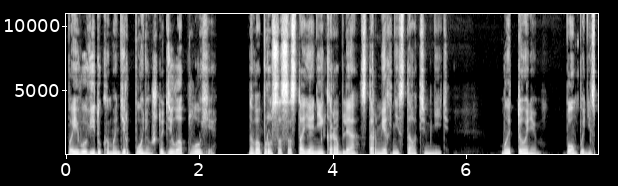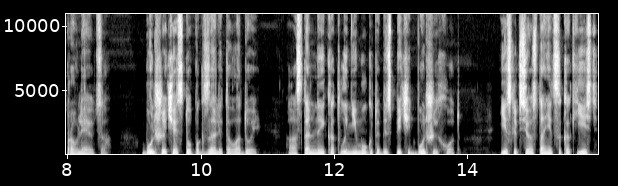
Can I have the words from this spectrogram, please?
По его виду командир понял, что дела плохи. На вопрос о состоянии корабля Стармех не стал темнить. «Мы тонем, помпы не справляются. Большая часть топок залита водой, а остальные котлы не могут обеспечить больший ход. Если все останется как есть,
